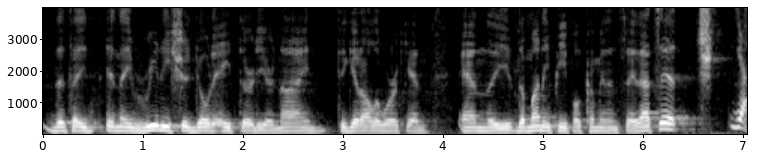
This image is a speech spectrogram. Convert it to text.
that they and they really should go to 8:30 or 9 to get all the work in and the the money people come in and say that's it. Yeah.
